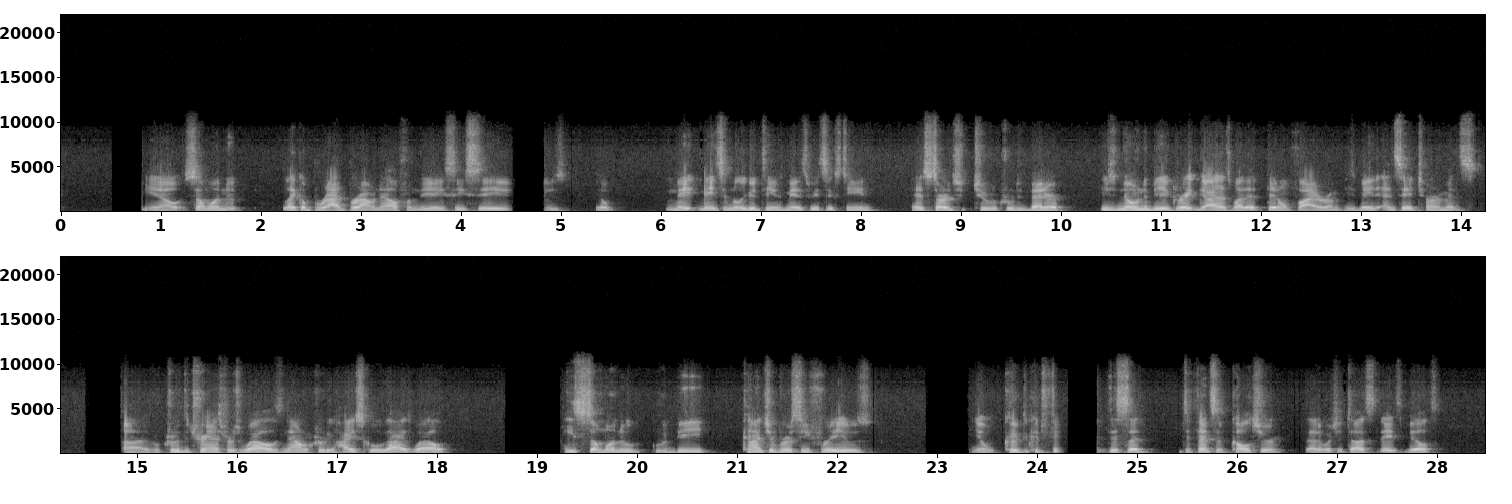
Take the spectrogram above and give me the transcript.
you know, someone like a Brad Brownell from the ACC, who's you know made made some really good teams, made a Sweet 16, has started to recruit it better. He's known to be a great guy. That's why they, they don't fire him. He's made NCAA tournaments uh, recruited the transfers well, is now recruiting high school guys well. He's someone who would be controversy free, who's you know could could fit this uh, defensive culture that Wichita State's built.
